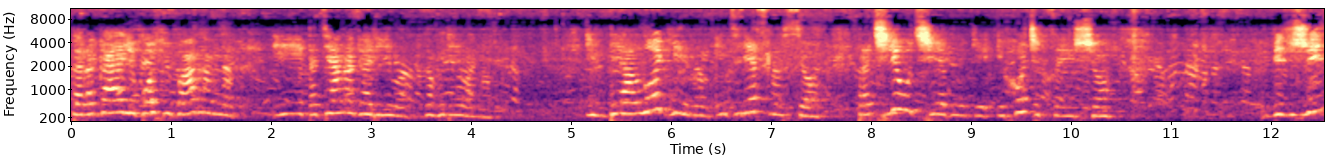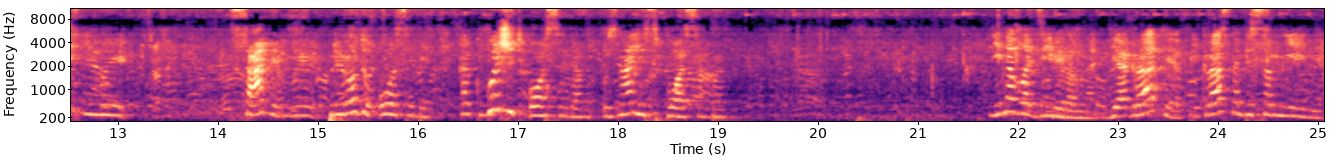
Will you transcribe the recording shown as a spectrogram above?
Дорогая Любовь Ивановна и Татьяна Горила, Гавриловна. И в биологии нам интересно все. Прочли учебники и хочется еще. Ведь в жизни мы сами, мы природу особи. Как выжить особям, узнали способы. Нина Владимировна, география прекрасна без сомнения,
